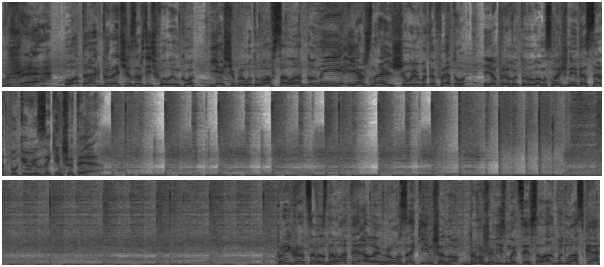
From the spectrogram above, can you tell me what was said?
Вже? Отак, до речі, заждіть хвилинку. Я ще приготував салат до неї. Я ж знаю, що ви любите фету. Я приготую вам смачний десерт, поки ви закінчите. Прикро це визнавати, але гру закінчено. Друже, візьми цей салат, будь ласка.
